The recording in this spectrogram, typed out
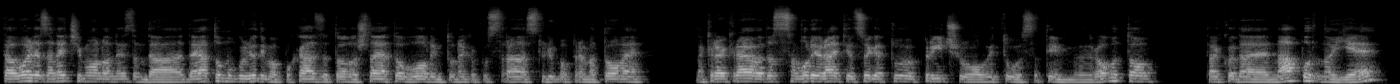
Ta volja za nečim ono, ne znam, da, da ja to mogu ljudima pokazati, ono, šta ja to volim, tu nekakvu strast, ljubav prema tome. Na kraju krajeva dosta sam volio raditi od svega tu priču ovaj, tu sa tim robotom, tako da je naporno je,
